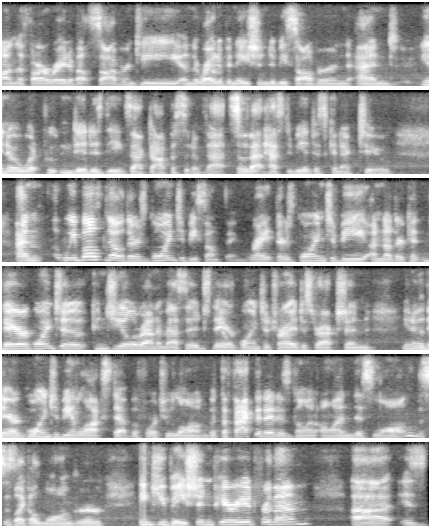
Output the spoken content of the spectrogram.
on the far right about sovereignty and the right of a nation to be sovereign. And you know what putin did is the exact opposite of that. So that has to be a disconnect too. And we both know there's going to be something right? There's going to be another con- they're going to congeal around a message. They are going to try a distraction. You know they're going to be in lockstep before too long. But the fact that it has gone on this long this is like a longer incubation period for them uh, is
